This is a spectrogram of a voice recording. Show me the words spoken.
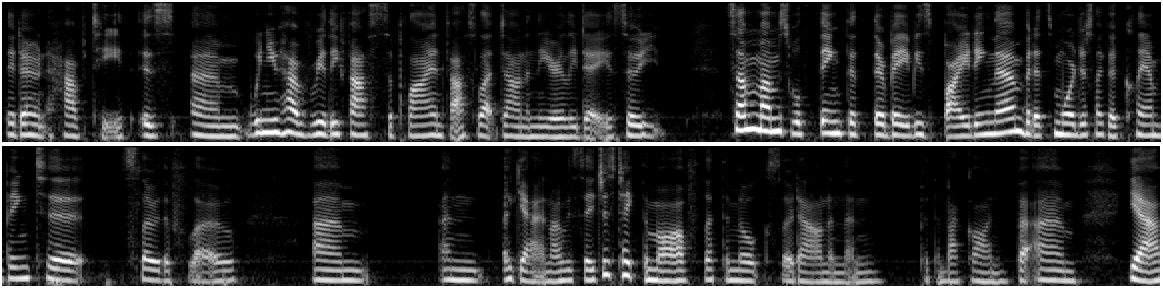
they don't have teeth. Is um, when you have really fast supply and fast letdown in the early days. So you, some mums will think that their baby's biting them, but it's more just like a clamping to slow the flow. Um, and again, I would say just take them off, let the milk slow down, and then put them back on. But um, yeah,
